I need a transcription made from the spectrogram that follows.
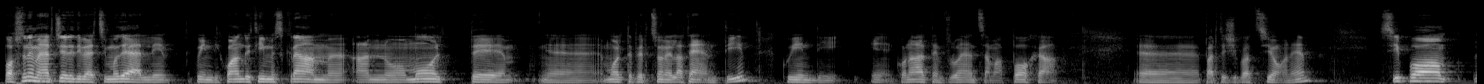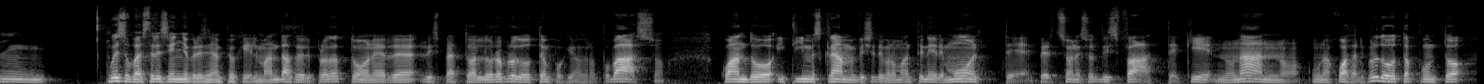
Possono emergere diversi modelli, quindi quando i team Scrum hanno molte, eh, molte persone latenti, quindi eh, con alta influenza ma poca eh, partecipazione, si può... Mh, questo può essere segno, per esempio, che il mandato del product owner rispetto al loro prodotto è un pochino troppo basso. Quando i team Scrum invece devono mantenere molte persone soddisfatte che non hanno una quota di prodotto, appunto,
